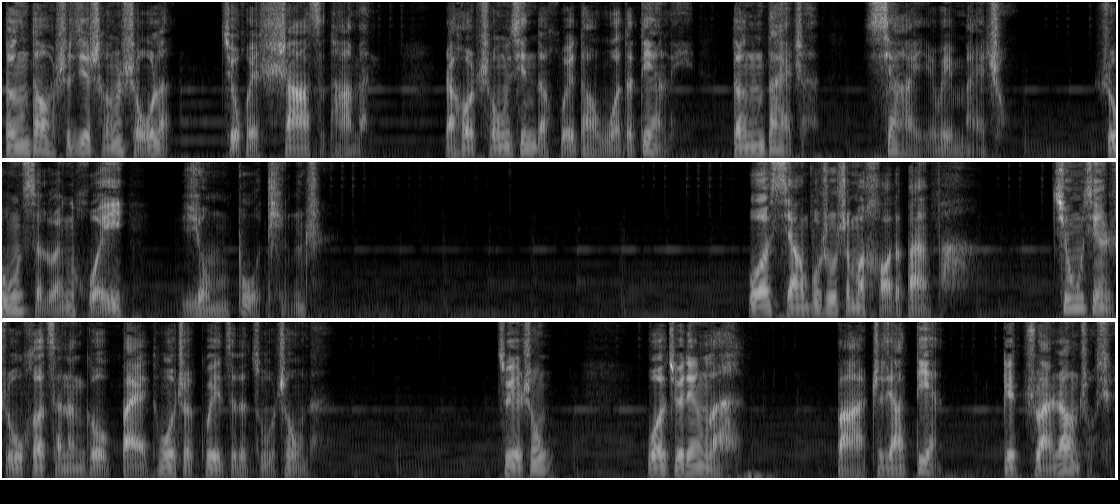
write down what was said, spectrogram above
等到时机成熟了，就会杀死他们，然后重新的回到我的店里，等待着下一位买主，如此轮回，永不停止。我想不出什么好的办法，究竟如何才能够摆脱这柜子的诅咒呢？最终，我决定了，把这家店给转让出去。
